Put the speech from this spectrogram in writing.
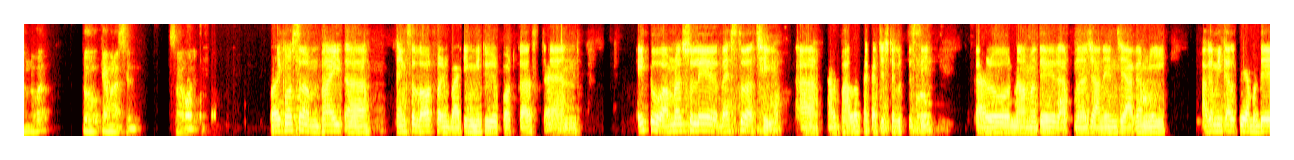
ধন্যবাদ। তো কেমন আছেন? ওয়ালাইকুম আসসালাম। ভাই thanks a lot for inviting me to your podcast and এই তো আমরা আসলে ব্যস্ত আছি। আর ভালো থাকার চেষ্টা করতেছি। কারণ আমাদের আপনারা জানেন যে আগামী, আগামীকালকে আমাদের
